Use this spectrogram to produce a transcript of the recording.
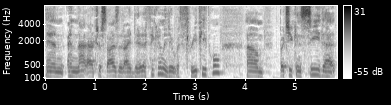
and and that exercise that I did, I think I only did it with three people, um, but you can see that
